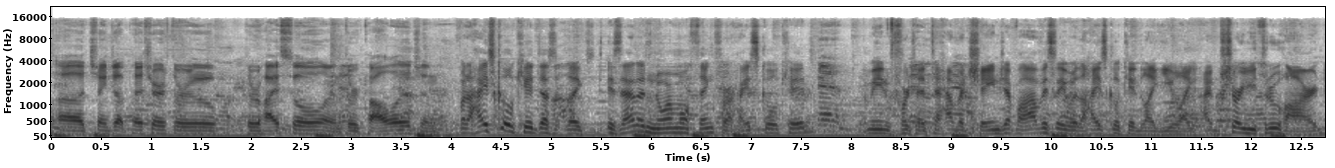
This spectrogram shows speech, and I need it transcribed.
uh, changeup pitcher through through high school and through college, and But a high school kid doesn't like. Is that a normal thing for a high school kid? I mean, for to, to have a changeup. Obviously, with a high school kid like you, like I'm sure you threw hard.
